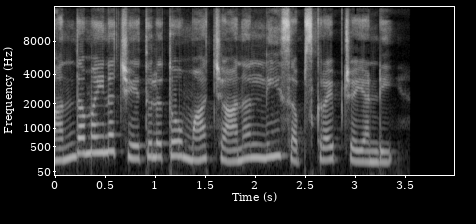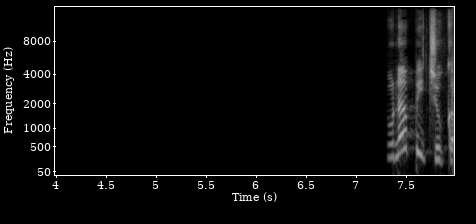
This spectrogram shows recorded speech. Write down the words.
అందమైన చేతులతో మా ఛానల్ని సబ్స్క్రైబ్ చేయండి. పిచ్చుక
